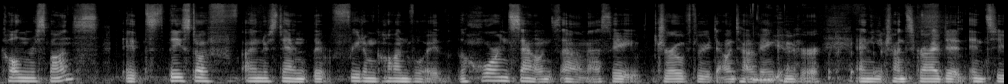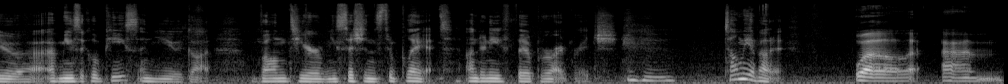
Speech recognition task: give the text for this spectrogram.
Call and Response. It's based off, I understand, the Freedom Convoy, the horn sounds um, as they drove through downtown Vancouver, yeah. and you transcribed it into a, a, musical piece, and you got volunteer musicians to play it underneath the Burrard Bridge. Mm-hmm. Tell me about it. Well, um,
